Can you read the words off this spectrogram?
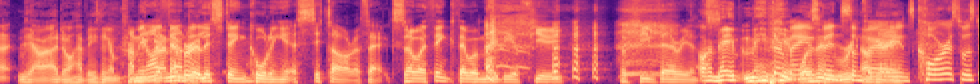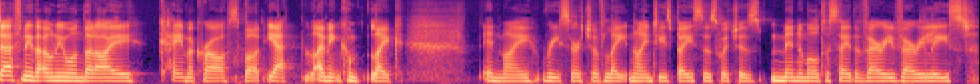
Uh, yeah, I don't have anything up I from mean, me, I, but found remember a listing calling it a sitar effect, so I think there were maybe a few, a few variants. or maybe maybe there it may have wasn't been re- some okay. variants. Chorus was definitely the only one that I came across, but yeah, I mean, com- like in my research of late '90s basses, which is minimal to say the very, very least.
